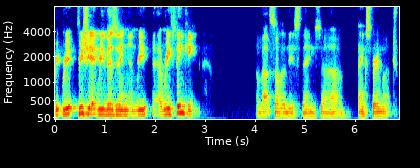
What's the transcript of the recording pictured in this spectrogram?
re- appreciate revisiting and re- uh, rethinking about some of these things. Uh, thanks very much.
